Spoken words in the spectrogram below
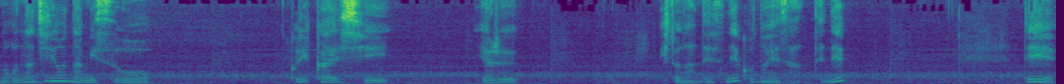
同じようなミスを繰り返しやる人なんですねこの A さんってね。で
